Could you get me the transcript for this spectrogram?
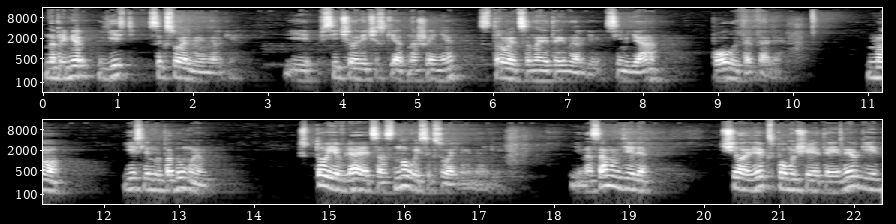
Например, есть сексуальная энергия. И все человеческие отношения строятся на этой энергии. Семья, пол и так далее. Но если мы подумаем, что является основой сексуальной энергии, и на самом деле – человек с помощью этой энергии,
